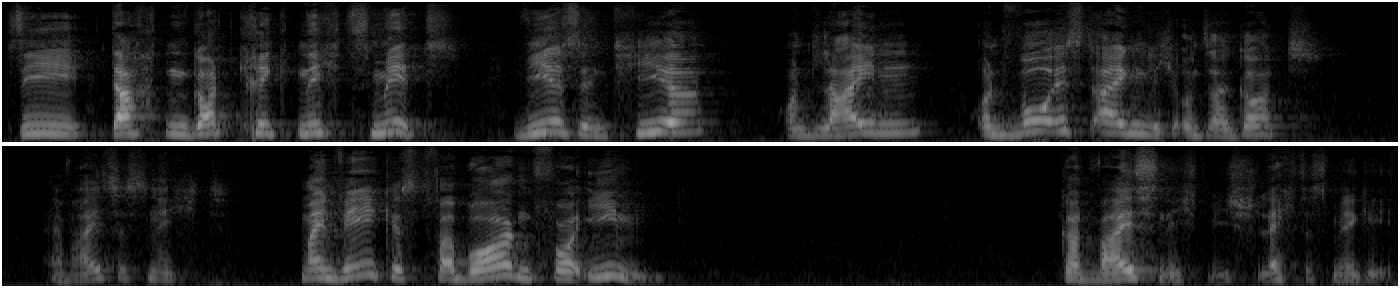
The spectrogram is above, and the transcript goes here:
Sie dachten, Gott kriegt nichts mit. Wir sind hier und leiden. Und wo ist eigentlich unser Gott? Er weiß es nicht. Mein Weg ist verborgen vor ihm. Gott weiß nicht, wie schlecht es mir geht.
